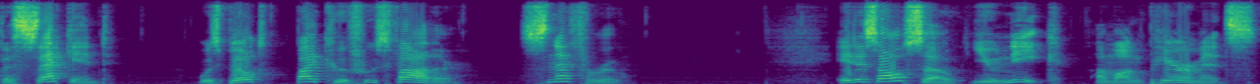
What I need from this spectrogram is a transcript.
The second was built by Khufu's father, Sneferu. It is also unique among pyramids.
